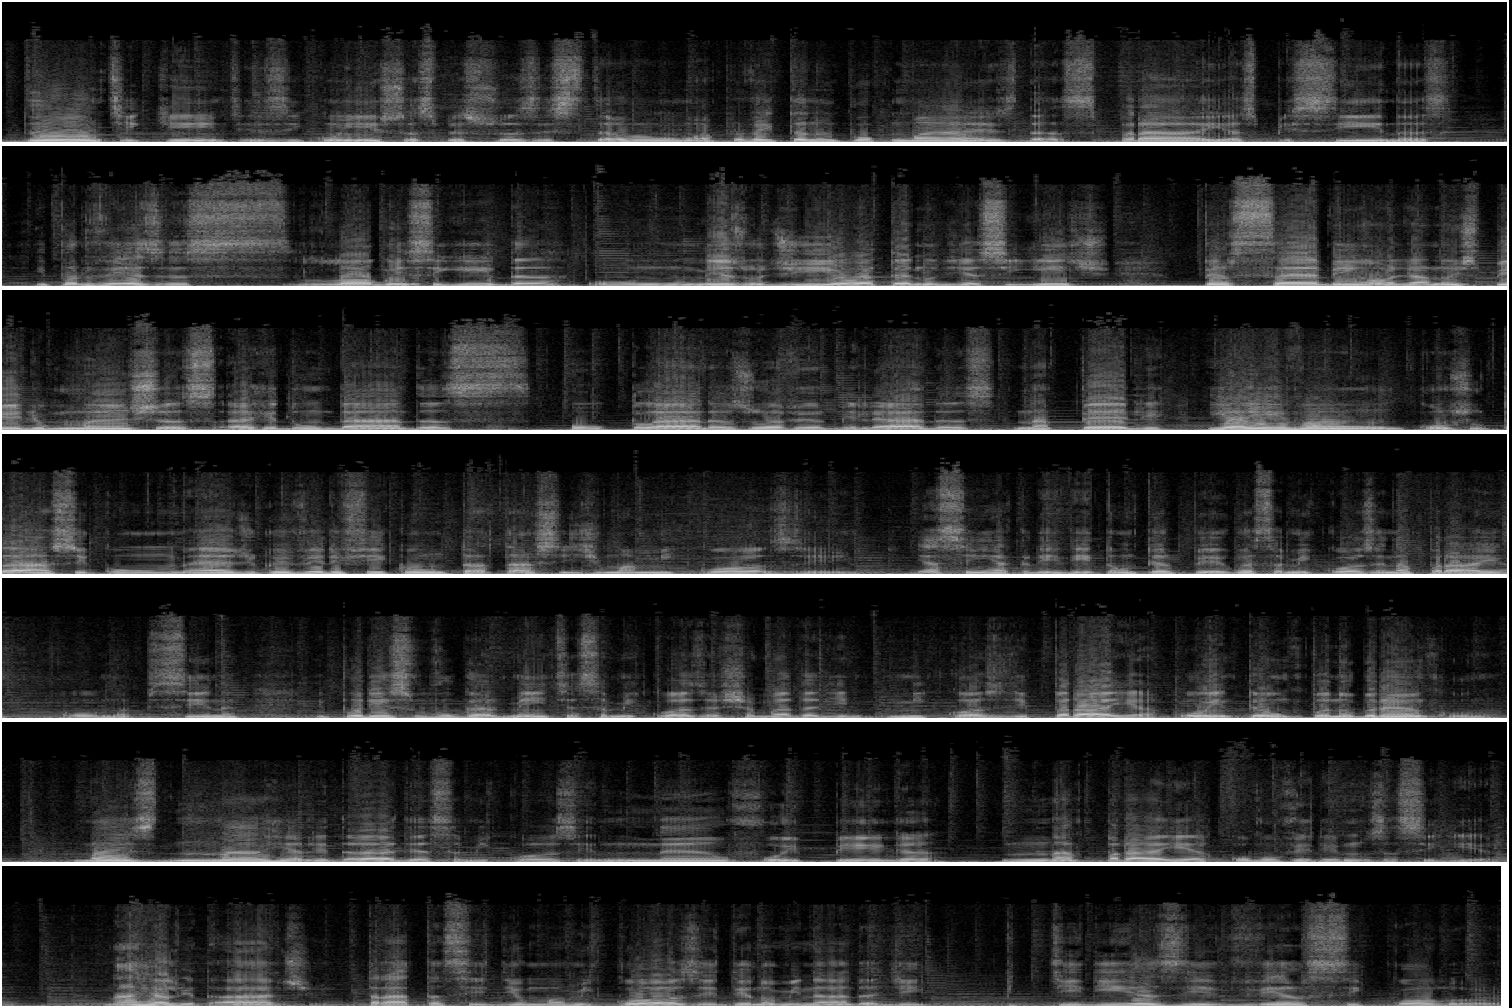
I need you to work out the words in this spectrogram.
quentes e com isso as pessoas estão aproveitando um pouco mais das praias, piscinas e por vezes, logo em seguida, ou no mesmo dia ou até no dia seguinte, percebem olhar no espelho manchas arredondadas, ou claras ou avermelhadas na pele e aí vão consultar-se com um médico e verificam tratar-se de uma micose. E assim acreditam ter pego essa micose na praia ou na piscina e por isso vulgarmente essa micose é chamada de micose de praia ou então pano branco. Mas na realidade essa micose não foi pega na praia como veremos a seguir. Na realidade, trata-se de uma micose denominada de ptiríase versicolor,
